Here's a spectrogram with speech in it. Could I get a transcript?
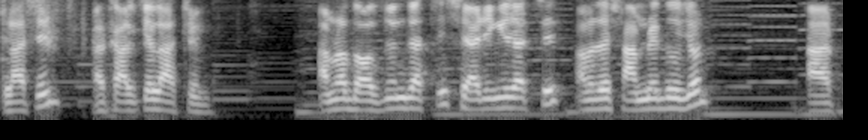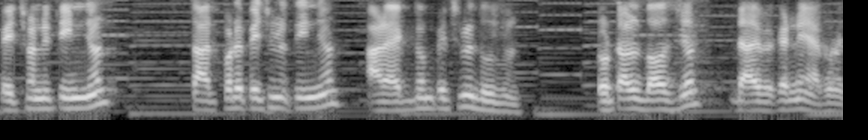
লাচেন আর কালকে লাচেন। আমরা দশজন যাচ্ছি শেয়ারিংয়ে যাচ্ছি। আমাদের সামনে দুজন আর পেছনে তিনজন, তারপরে পেছনে তিনজন আর একদম পেছনে দুজন। টোটাল দশজন ড্রাইভারকে নিয়ে এগারো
